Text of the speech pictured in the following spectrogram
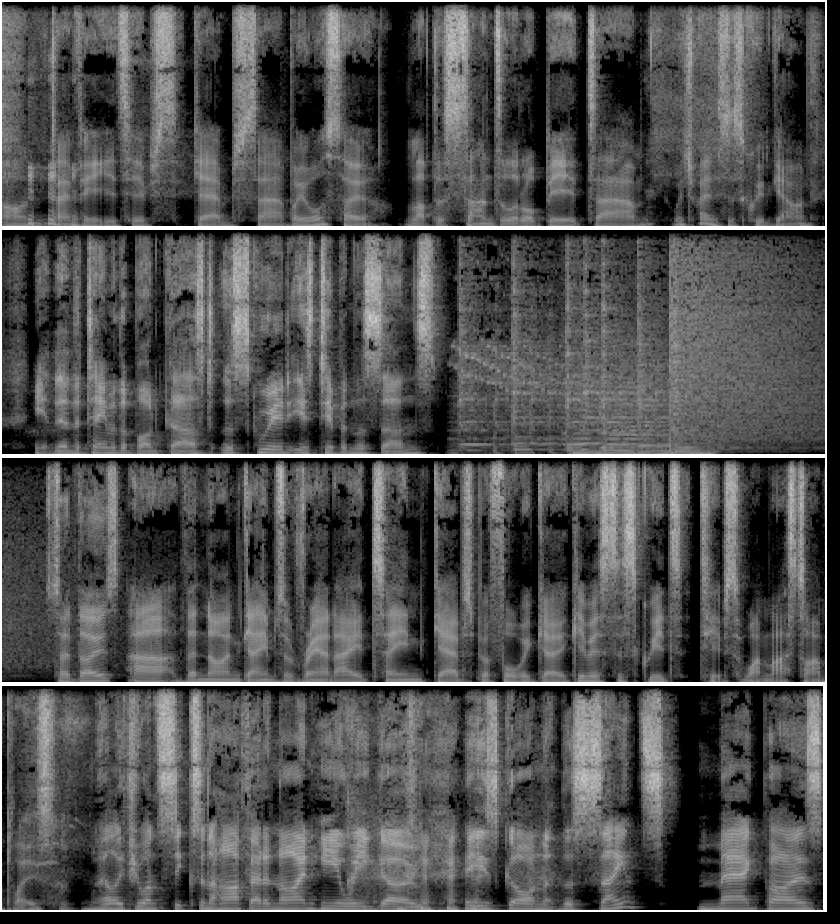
on Don't Forget Your Tips, Gabs. Uh, but we also love the Suns a little bit. Um, which way is the squid going? Yeah, they're the team of the podcast. The squid is tipping the Suns. So those are the nine games of round 18. Gabs, before we go, give us the squids tips one last time, please. Well, if you want six and a half out of nine, here we go. He's gone the Saints, Magpies,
